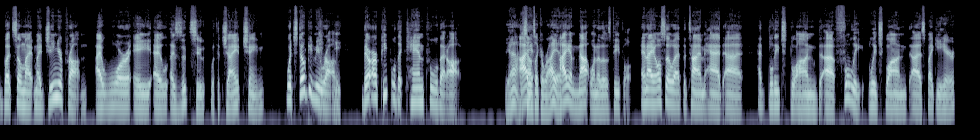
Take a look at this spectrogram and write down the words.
But so my my junior prom, I wore a a, a zoot suit with a giant chain, which don't get me wrong, there are people that can pull that off. Yeah, I- sounds like a riot. I am not one of those people. And I also at the time had uh had bleached blonde, uh fully bleached blonde uh spiky hair.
